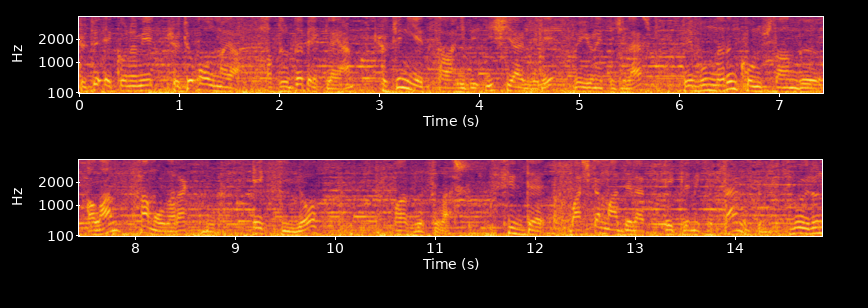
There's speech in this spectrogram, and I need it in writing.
kötü ekonomi, kötü olmaya hazırda bekleyen, kötü niyet sahibi iş yerleri ve yöneticiler ve bunların konuşlandığı alan tam olarak burası. Eksiği yok, fazlası var. Siz de başka maddeler eklemek ister misiniz? Buyurun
